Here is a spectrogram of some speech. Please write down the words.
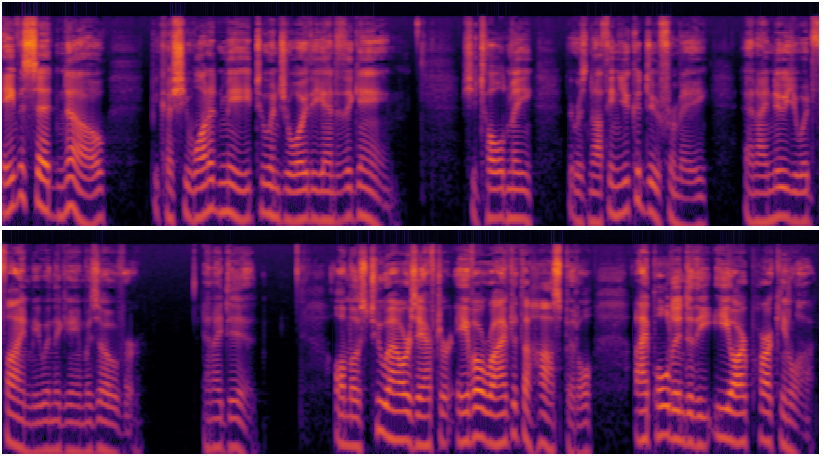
Ava said no because she wanted me to enjoy the end of the game. She told me there was nothing you could do for me, and I knew you would find me when the game was over. And I did. Almost two hours after Ava arrived at the hospital, I pulled into the ER parking lot.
